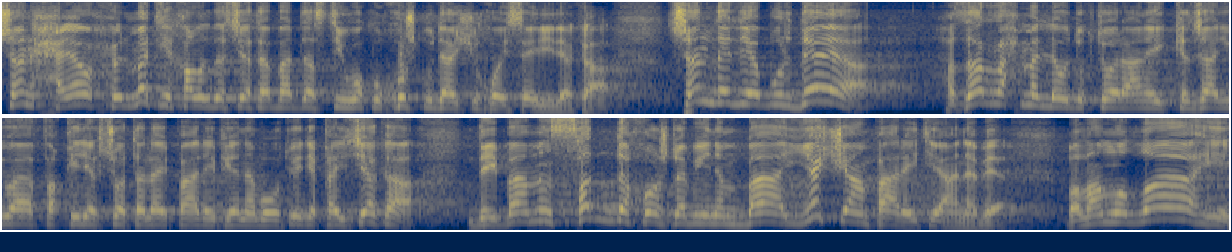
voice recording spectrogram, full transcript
چەند حەیا و حورمەتی خەڵک دەچێتە بەردەستی وەکو خوشک و دایکی خۆی سەیری دەکا، چەندە لێبوردەیە، هەزار ڕەحمەت لەو دکتۆرانەی کە جاری وایە فەقیرێک چۆتە لای پارەی پێ نەبوە وتوێتی قەیچەکە دەی با من سەد دەخۆش دەبینم با یەکیان پارەی تیا نەبێ بەڵام وەڵاهی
